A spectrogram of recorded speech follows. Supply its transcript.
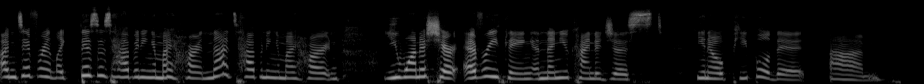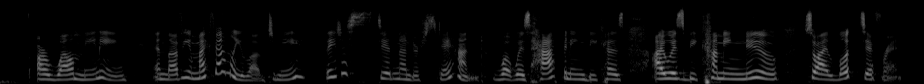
I'm different. Like, this is happening in my heart, and that's happening in my heart. And you want to share everything, and then you kind of just, you know, people that, um, are well meaning and love you. My family loved me. They just didn't understand what was happening because I was becoming new. So I looked different.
